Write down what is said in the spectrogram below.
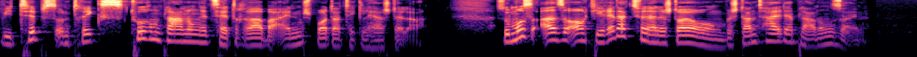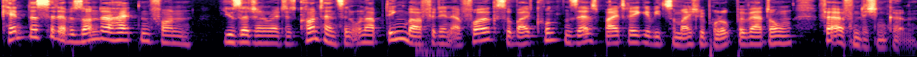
wie Tipps und Tricks, Tourenplanung etc. bei einem Sportartikelhersteller. So muss also auch die redaktionelle Steuerung Bestandteil der Planung sein. Kenntnisse der Besonderheiten von User-Generated Content sind unabdingbar für den Erfolg, sobald Kunden selbst Beiträge wie zum Beispiel Produktbewertungen veröffentlichen können.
